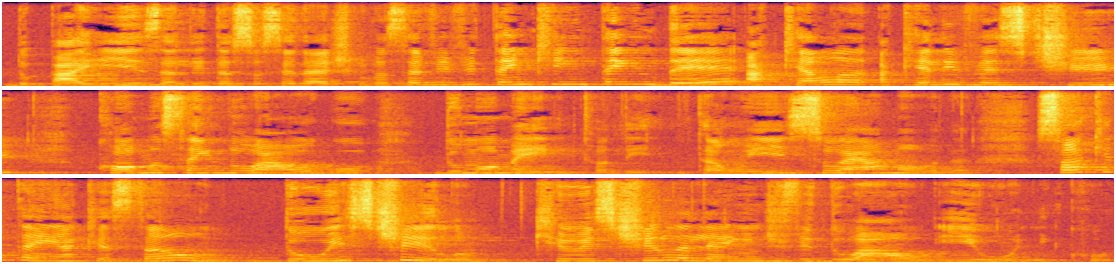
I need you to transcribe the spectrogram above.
do país ali da sociedade que você vive tem que entender aquela aquele vestir como sendo algo do momento ali. Então isso é a moda. Só que tem a questão do estilo, que o estilo ele é individual e único.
